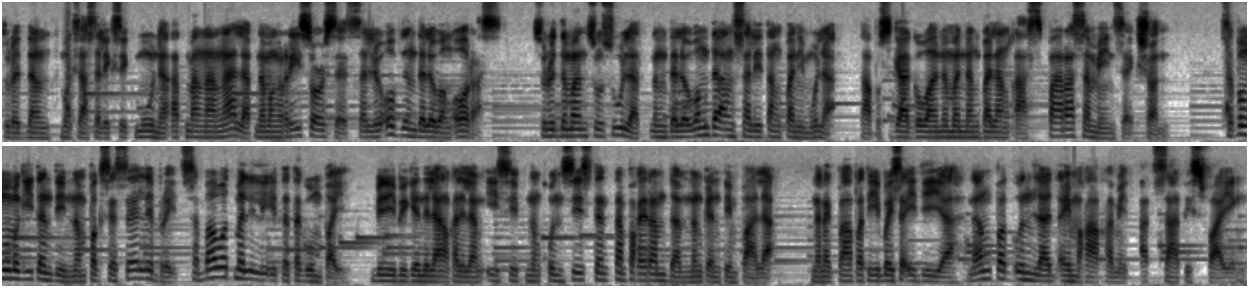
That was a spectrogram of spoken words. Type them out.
tulad ng magsasaliksik muna at mangangalap ng mga resources sa loob ng dalawang oras. Sunod naman susulat ng dalawang daang salitang panimula tapos gagawa naman ng balangkas para sa main section. Sa pamamagitan din ng pagse-celebrate sa bawat maliliit na tagumpay, binibigyan nila ang kanilang isip ng consistent na pakiramdam ng gantimpala na nagpapatibay sa ideya na ang pag-unlad ay makakamit at satisfying.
